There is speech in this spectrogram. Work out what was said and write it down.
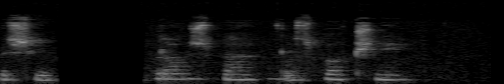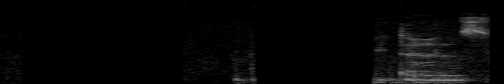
Wyślij prośbę, rozpocznij. I teraz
